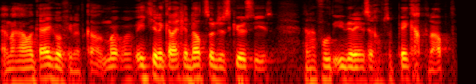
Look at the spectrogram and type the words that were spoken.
En dan gaan we kijken of je dat kan. Maar weet je, dan krijg je dat soort discussies. En dan voelt iedereen zich op zijn pik getrapt.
